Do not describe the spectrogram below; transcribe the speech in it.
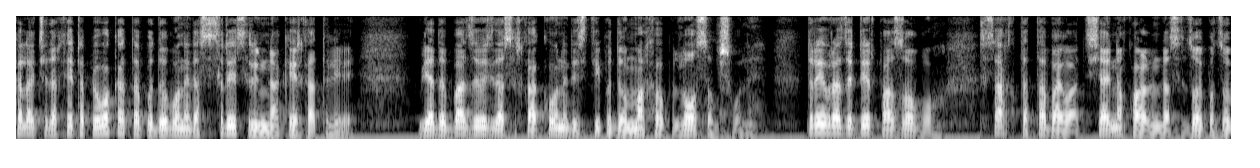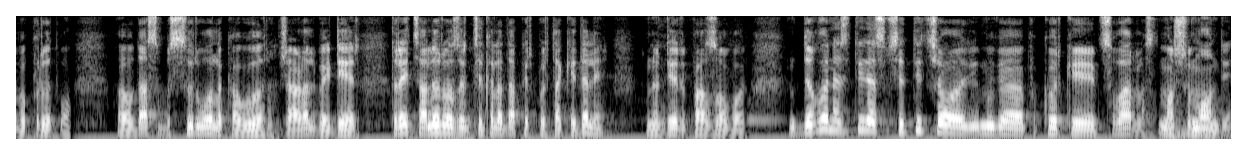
کله چې د خېټه پې وکته په دوه باندې د سرې سرې نکۍ ختلې وې بیا د بعضې وې چې د سرخاکون دي ستي په دوه مخه په لوسو شولې درې ورځې ډېر په عذاب و، سخته تبه یې وه، څه شی نه خوړل، همداسې ځای په ځای به پروت و او داسې به سور و لکه اور، ژړل به یې ډېر. درې څلور ورځې چې کله دا پېر پورته کېدلې نو ډېر په عذاب و. د هغو نه زیاتي داسې پسې تېر چې موږ په کور کې څوارلس ماشومان دي،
